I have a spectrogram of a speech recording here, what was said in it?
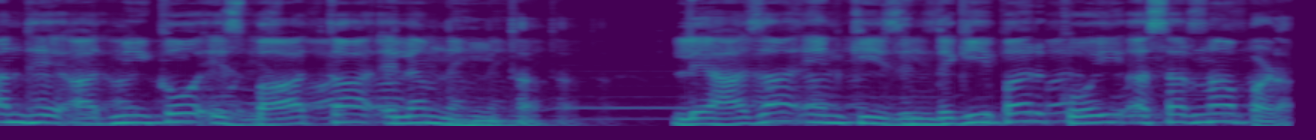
अंधे आदमी को इस बात का इलम नहीं था। लिहाजा इनकी ज़िंदगी पर कोई असर न पड़ा।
